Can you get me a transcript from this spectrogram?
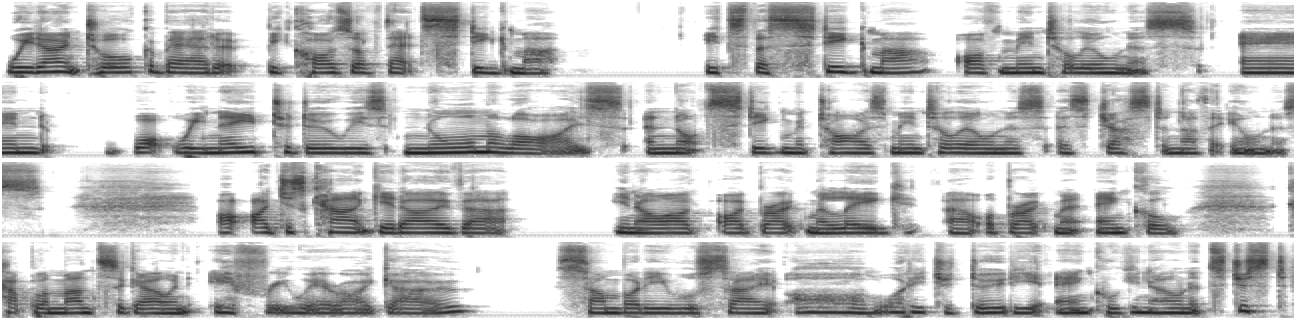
We don't talk about it because of that stigma. It's the stigma of mental illness, and what we need to do is normalise and not stigmatise mental illness as just another illness. I, I just can't get over you know, I, I broke my leg uh, or broke my ankle a couple of months ago, and everywhere I go, somebody will say, "Oh, what did you do to your ankle?" You know, and it's just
